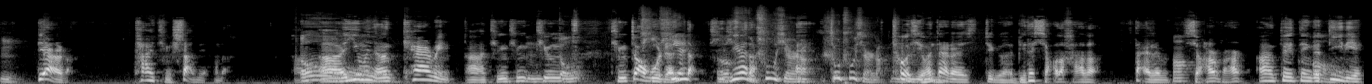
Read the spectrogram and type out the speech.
嗯，第二个，他还挺善良的。啊。哦。啊，英文讲 caring 啊，挺挺嗯挺挺照顾人的，体贴的付，出型的哎，输出型的，特喜欢嗯。带着这个比他小的孩子，带着啊。小孩玩儿啊，对那个哦。弟弟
